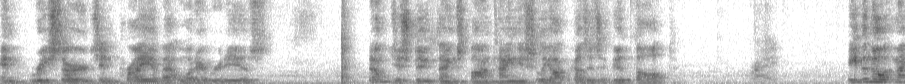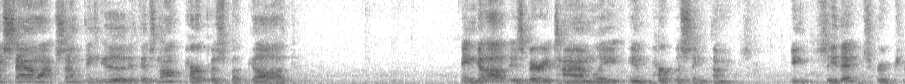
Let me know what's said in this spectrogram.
and research and pray about whatever it is. Don't just do things spontaneously because it's a good thought. Even though it may sound like something good, if it's not purpose but God, and God is very timely in purposing things. You can see that in Scripture.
